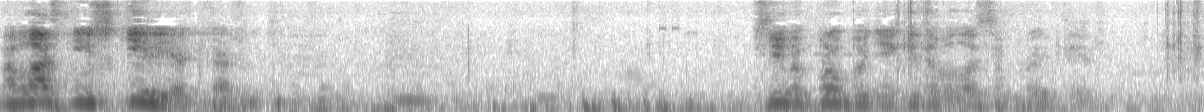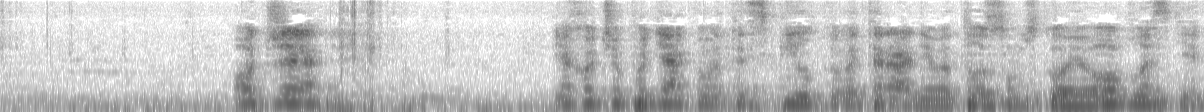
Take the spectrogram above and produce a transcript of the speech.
на власній шкірі, як кажуть, всі випробування, які довелося пройти. Отже, я хочу подякувати спілку ветеранів АТО Сумської області.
